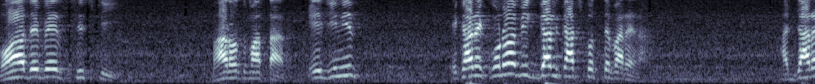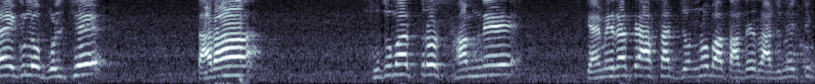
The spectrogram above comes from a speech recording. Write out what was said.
মহাদেবের সৃষ্টি, ভারত মাতার। এই জিনিস এখানে কোনো বিজ্ঞান কাজ করতে পারে না। আর যারা এগুলো বলছে, তারা শুধুমাত্র সামনে ক্যামেরাতে আসার জন্য বা তাদের রাজনৈতিক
